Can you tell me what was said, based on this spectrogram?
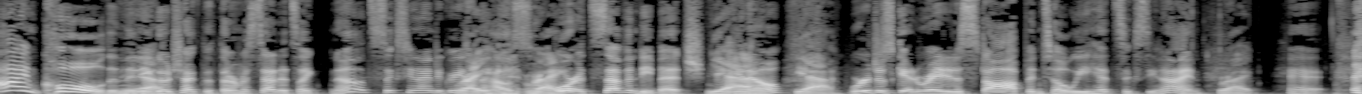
I'm cold, and then Yeah. you go check the thermostat. It's like, no, it's 69 degrees in the house, right. Or it's 70, bitch. Yeah, you know. yeah. We're just getting ready to stop until we hit 69. Right. Heh.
